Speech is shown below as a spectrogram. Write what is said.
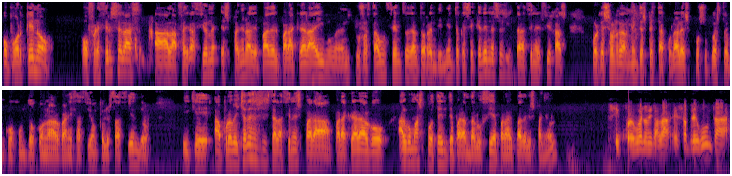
¿O por qué no ofrecérselas a la Federación Española de Pádel para crear ahí incluso hasta un centro de alto rendimiento que se queden esas instalaciones fijas porque son realmente espectaculares, por supuesto, en conjunto con la organización que lo está haciendo y que aprovechar esas instalaciones para, para crear algo, algo más potente para Andalucía y para el pádel español? Sí, pues bueno, mira, la- esa pregunta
